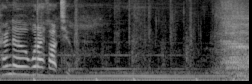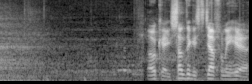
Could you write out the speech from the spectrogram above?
kind of what I thought too. Okay, something is definitely here.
